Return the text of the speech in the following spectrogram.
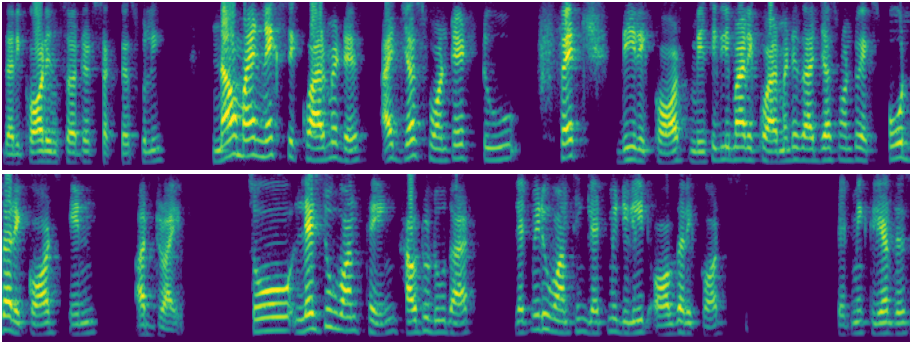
the record inserted successfully. Now my next requirement is I just wanted to fetch the records. Basically my requirement is I just want to export the records in a drive. So let's do one thing, how to do that. Let me do one thing. Let me delete all the records. Let me clear this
